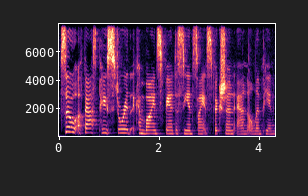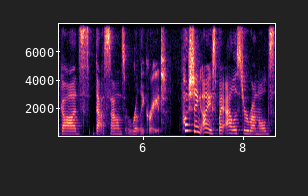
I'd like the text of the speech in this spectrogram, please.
So a fast-paced story that combines fantasy and science fiction and Olympian gods, that sounds really great. Pushing Ice by Alastair Reynolds.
